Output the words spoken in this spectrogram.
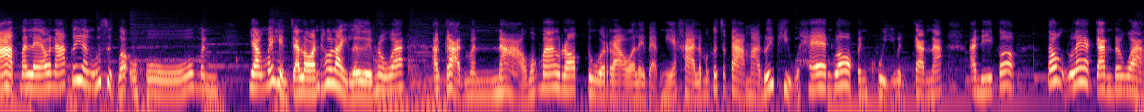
อาบมาแล้วนะ ก็ยังรู้สึกว่าโอ้โห มันยังไม่เห็นจะร้อนเท่าไหร่เลย เพราะว่าอากาศมันหนาวมากๆรอบตัวเราอะไรแบบนี้ค่ะ แล้วมันก็จะตามมาด้วยผิวแห้งลอกเป็นขุยเหมือนกันนะ อันนี้ก็ต้องแลกกันระหว่าง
